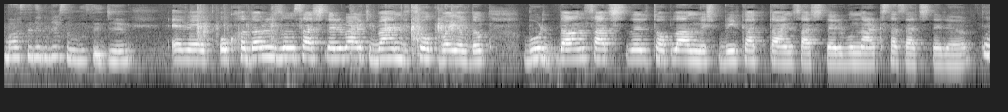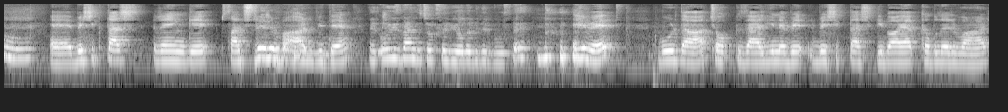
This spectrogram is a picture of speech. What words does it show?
Bahsedebilirsin Buse'cim. Evet o kadar uzun saçları var ki ben de çok bayıldım. Buradan saçları toplanmış birkaç tane saçları bunlar kısa saçları. Ee, Beşiktaş rengi saçları var bir de. Evet, o yüzden de çok seviyor olabilir Buse. Evet. Burada çok güzel yine Be- Beşiktaş gibi ayakkabıları var.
